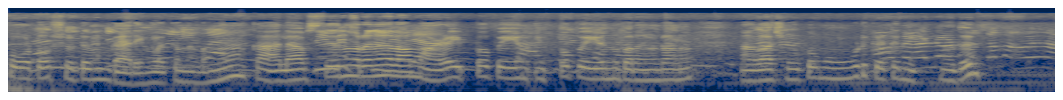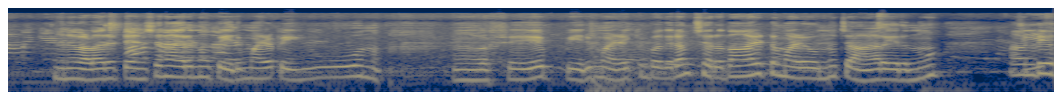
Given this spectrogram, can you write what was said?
ഫോട്ടോഷൂട്ടും കാര്യങ്ങളൊക്കെ നടന്നു. കാലാവസ്ഥ എന്ന് പറഞ്ഞാൽ ആ മഴ ഇപ്പോൾ പെയ്യും ഇപ്പോൾ പെയ്യും എന്ന് പറഞ്ഞുകൊണ്ടാണ് ആകാശമൊക്കെ മൂടിക്കെട്ടി നിൽക്കുന്നത്. അങ്ങനെ വളരെ ടെൻഷനായിരുന്നു പെരുമഴ പെയ്യൂന്ന്. ആ, പക്ഷേ പെരുമഴയ്ക്ക് പകരം ചെറുതായിട്ട് മഴ ഒന്ന് ചാറിയിരുന്നു. അവന്റെ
